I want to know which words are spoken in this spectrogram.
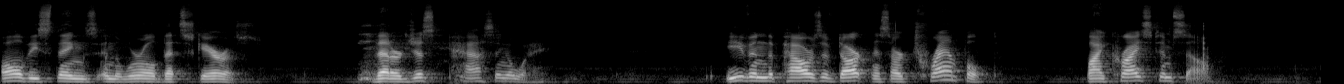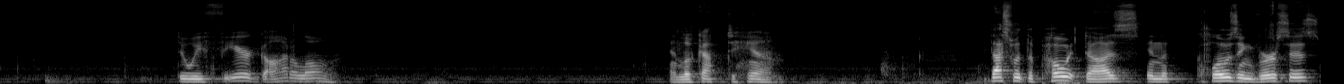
all these things in the world that scare us, that are just passing away. Even the powers of darkness are trampled by Christ Himself. Do we fear God alone? And look up to Him. That's what the poet does in the closing verses.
